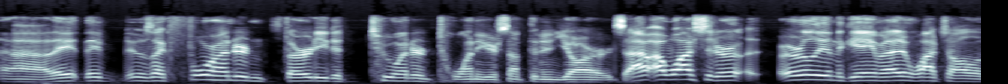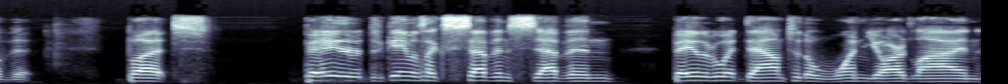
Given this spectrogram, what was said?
Uh, they they it was like 430 to 220 or something in yards. I, I watched it early in the game and I didn't watch all of it, but Baylor the game was like seven seven. Baylor went down to the one yard line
